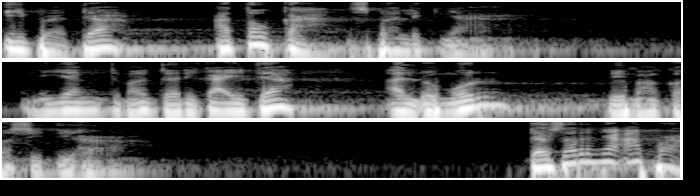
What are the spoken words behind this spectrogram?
ibadah ataukah sebaliknya? Ini yang dimaksud dari kaidah al-umur bimaqasidiha dasarnya apa?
